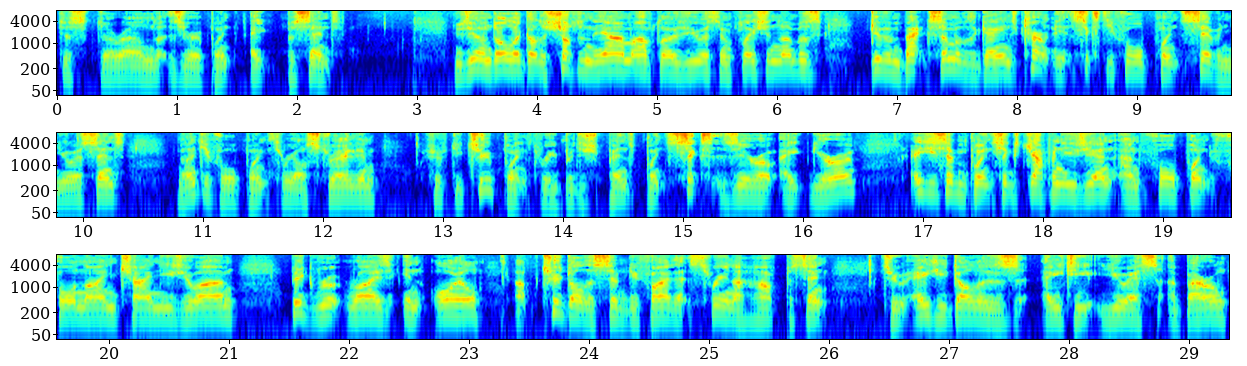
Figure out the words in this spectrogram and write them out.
just around 0.8%. New Zealand dollar got a shot in the arm after those US inflation numbers, given back some of the gains, currently at 64.7 US cents, 94.3 Australian, 52.3 British pence, 0.608 euro, 87.6 Japanese yen, and 4.49 Chinese yuan. Big root rise in oil, up $2.75, that's 3.5% to $80.80 US a barrel.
